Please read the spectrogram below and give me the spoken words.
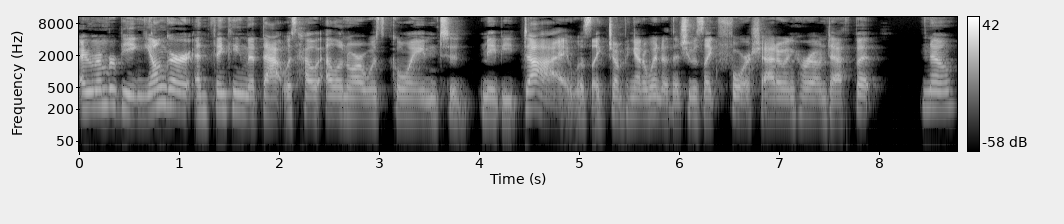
I remember being younger and thinking that that was how Eleanor was going to maybe die, was like jumping out a window, that she was like foreshadowing her own death. But no.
